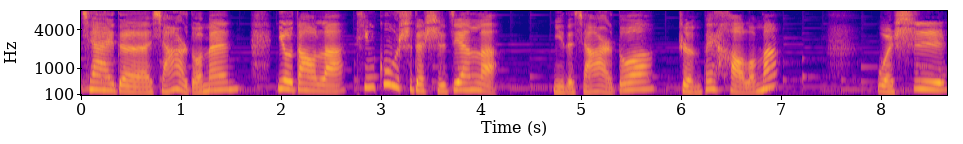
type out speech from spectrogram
亲爱的小耳朵们，又到了听故事的时间了，你的小耳朵准备好了吗？我是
